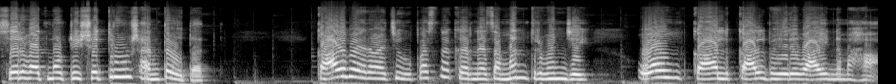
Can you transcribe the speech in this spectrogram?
सर्वात मोठे शत्रू शांत होतात. काळभैरवाची उपासना करण्याचा मंत्र म्हणजे ओम काल काल भैरवाय नमहा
